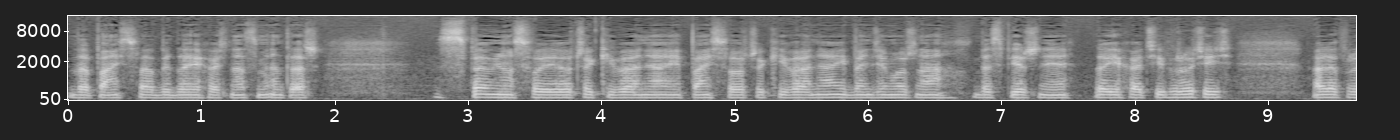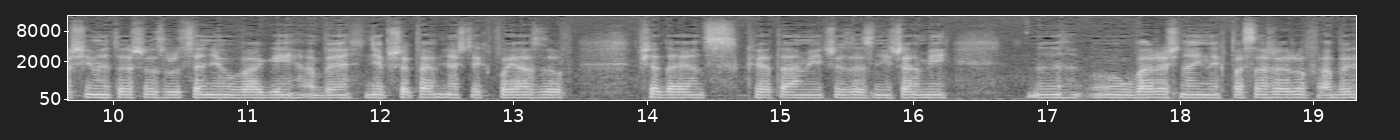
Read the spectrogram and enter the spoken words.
dla Państwa, aby dojechać na cmentarz, spełnią swoje oczekiwania i Państwa oczekiwania i będzie można bezpiecznie dojechać i wrócić, ale prosimy też o zwrócenie uwagi, aby nie przepełniać tych pojazdów, wsiadając z kwiatami czy ze zniczami, y, uważać na innych pasażerów, aby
